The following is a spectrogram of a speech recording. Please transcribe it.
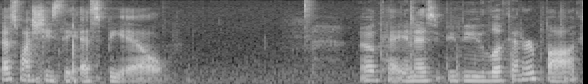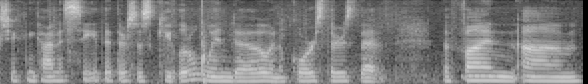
that's why she's the SBL. Okay, and as if you look at her box, you can kind of see that there's this cute little window, and of course there's that the fun, um,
